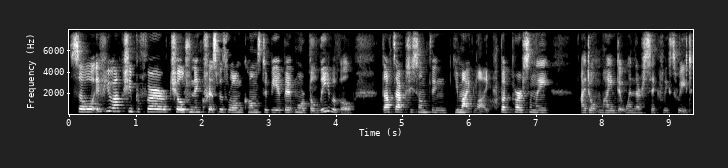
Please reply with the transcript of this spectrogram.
So if you actually prefer children in Christmas rom coms to be a bit more believable, that's actually something you might like. But personally, I don't mind it when they're sickly sweet.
